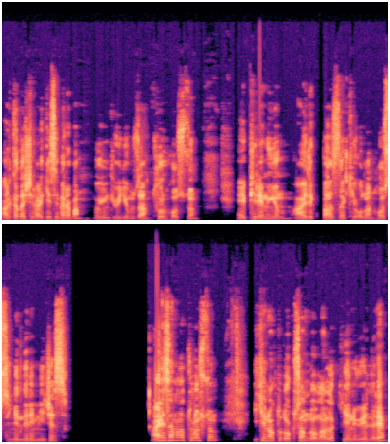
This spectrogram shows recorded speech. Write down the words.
Arkadaşlar herkese merhaba. Bugünkü videomuzda Turhost'un e, premium aylık bazdaki olan hostingini deneyimleyeceğiz. Aynı zamanda Turhost'un 2.90 dolarlık yeni üyelere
